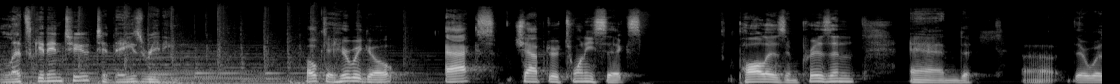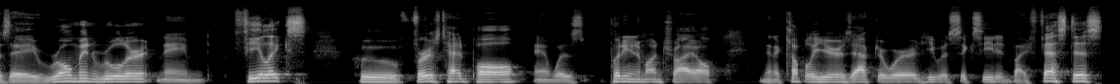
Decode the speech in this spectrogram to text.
let's get into today's reading. Okay, here we go. Acts chapter 26. Paul is in prison, and uh, there was a Roman ruler named Felix who first had Paul and was putting him on trial. And then a couple of years afterward, he was succeeded by Festus,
